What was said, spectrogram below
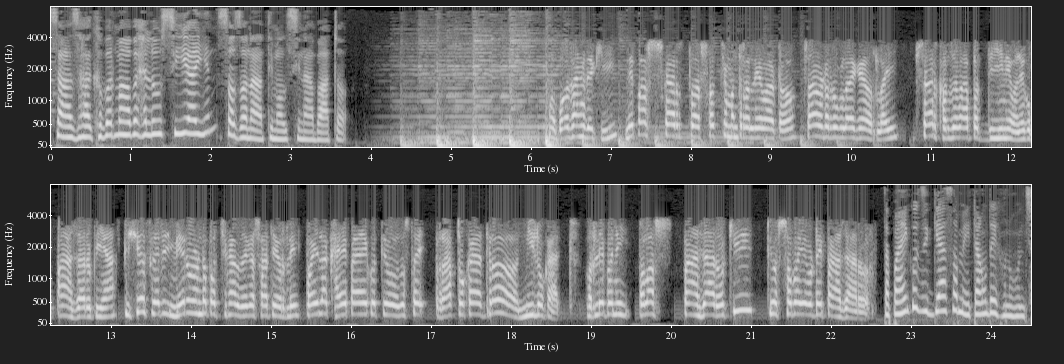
साझा खबरमा अब हेलो सीआईएन सजना तिमल सिन्हाबाट। बझाङदेखि नेपाल सरकार तथा स्वच्छ मन्त्रालयबाट चारवटा रोग लागेकाहरूलाई उपचार खर्च बापत दिइने भनेको पाँच हजार रुपियाँ। विशेष गरी मेरो दण्ड पक्षमा रहेका साथीहरूले पहिला खाए पाएको त्यो जस्तै रातो कार्ड र निलो कार्डहरूले पनि प्लस पाँच हजार हो कि त्यो सबै एउटै पाँच हजार हो। तपाईँको जिज्ञासा मेटाउँदै हुनुहुन्छ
